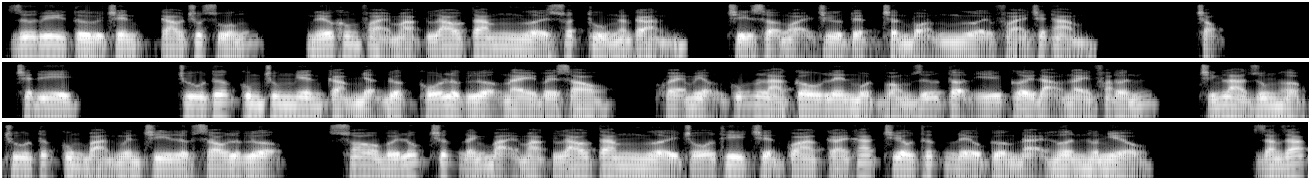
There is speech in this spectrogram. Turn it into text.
dư uy từ trên cao chút xuống, nếu không phải mạc lao tam người xuất thủ ngăn cản, chỉ sợ ngoại trừ tuyệt trần bọn người phải chết thảm. Trọng, chết đi. Chu tước cung trung niên cảm nhận được cố lực lượng này về sau, khoe miệng cũng là câu lên một vòng giữ tận ý cười đạo này phát ấn, chính là dung hợp chu tước cung bản nguyên chi lực sau lực lượng so với lúc trước đánh bại mạc lao tam người chỗ thi triển qua cái khác chiêu thức đều cường đại hơn hơn nhiều. Giang giác.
